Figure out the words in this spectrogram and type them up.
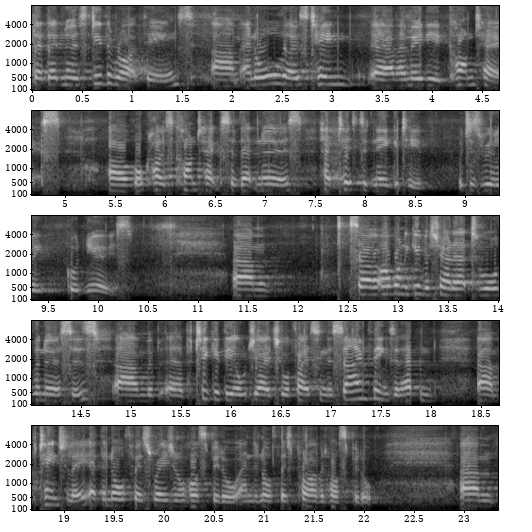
that that nurse did the right things, um, and all those 10 uh, immediate contacts of, or close contacts of that nurse have tested negative, which is really good news. Um, so I want to give a shout out to all the nurses, um, uh, particularly the LGH, who are facing the same things that happened um, potentially at the Northwest Regional Hospital and the Northwest Private Hospital. Um,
